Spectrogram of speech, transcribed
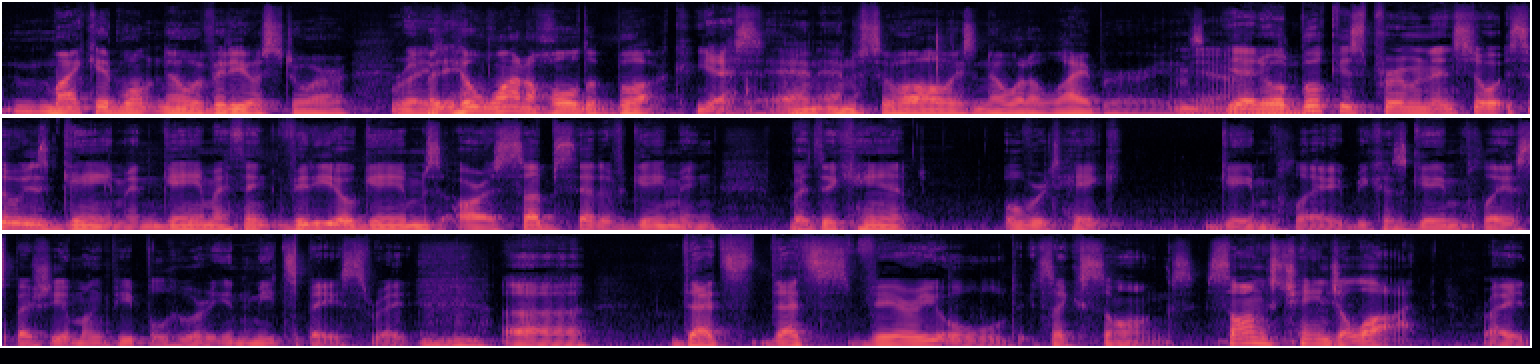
my kid won't know a video store, Right. but he'll want to hold a book. Yes. and and so he'll always know what a library is. Yeah. Yeah, no, a book is permanent, and so so is game. And game, I think, video games are a subset of gaming, but they can't overtake gameplay because gameplay, especially among people who are in meat space, right? Uh, that's that's very old. It's like songs. Songs change a lot, right?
